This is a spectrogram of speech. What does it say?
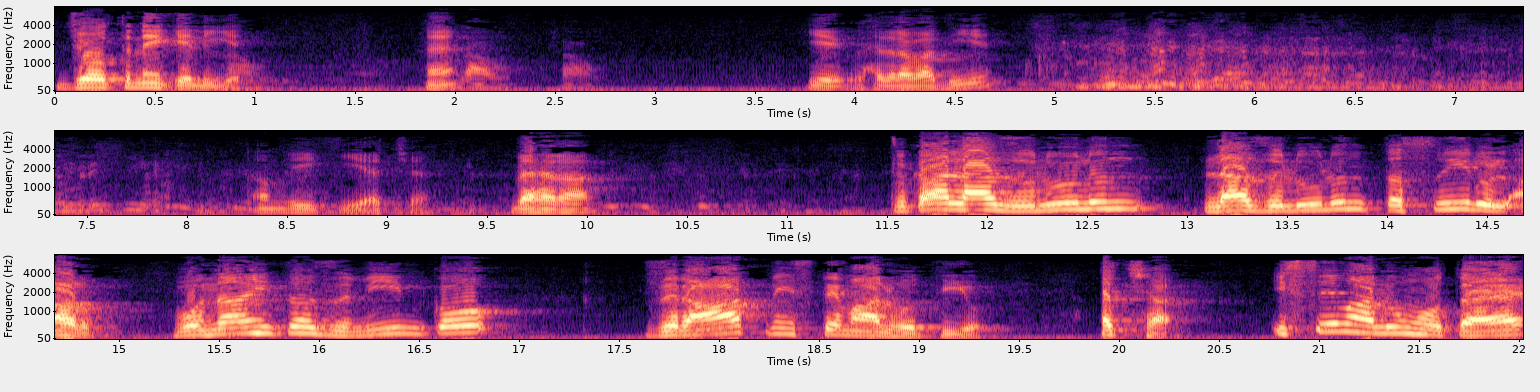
جوتنے کے لیے۔ یہ حیدرآبادی ہے؟ امریکی اچھا۔ بہرحال۔ تو کہا، لا ضلول لا ضلول تصویر الارض۔ وہ نہ ہی تو زمین کو زراعت میں استعمال ہوتی ہو۔ اچھا اس سے معلوم ہوتا ہے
